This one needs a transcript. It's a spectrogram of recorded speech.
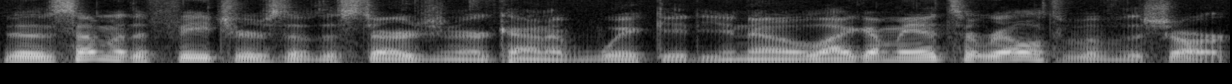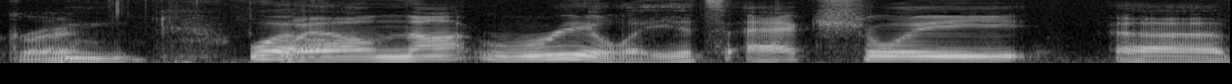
the- some of the features of the sturgeon are kind of wicked, you know. Like I mean, it's a relative of the shark, right? Mm-hmm. well, Well, not really. It's actually a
